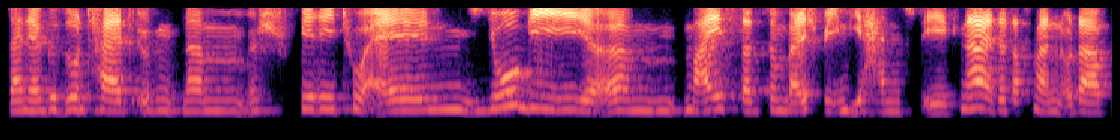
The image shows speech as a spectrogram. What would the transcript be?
seine Gesundheit irgendeinem spirituellen Yogi-Meister ähm, zum Beispiel in die Hand legt. Ne? Also dass man oder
